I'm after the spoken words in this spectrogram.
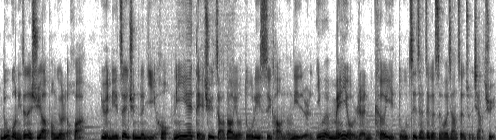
如果你真的需要朋友的话，远离这群人以后，你也得去找到有独立思考能力的人，因为没有人可以独自在这个社会上生存下去。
